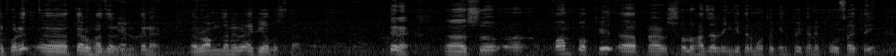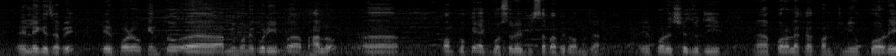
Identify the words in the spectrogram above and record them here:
এরপরে তেরো হাজার রিঙ্গিত, তাই না? রমজানের একই অবস্থা। তাই না? সো কমপক্ষে আপনার ষোলো হাজার রিঙ্গিতের মতো কিন্তু এখানে পৌঁছাইতেই লেগে যাবে। এরপরেও কিন্তু আমি মনে করি ভালো। কমপক্ষে এক বছরের ভিসা পাবে রমজান। এরপরে সে যদি পড়ালেখা কন্টিনিউ করে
